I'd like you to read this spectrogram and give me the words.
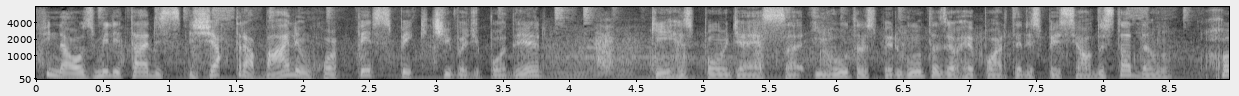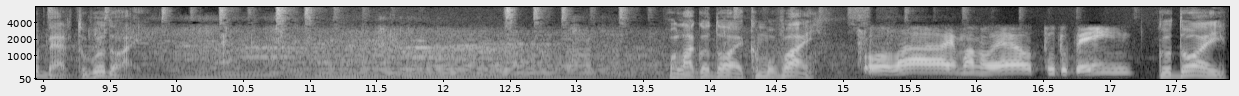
Afinal, os militares já trabalham com a perspectiva de poder? Quem responde a essa e outras perguntas é o repórter especial do Estadão, Roberto Godoy. Olá, Godoy, como vai? Olá, Emanuel, tudo bem? Godoy,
